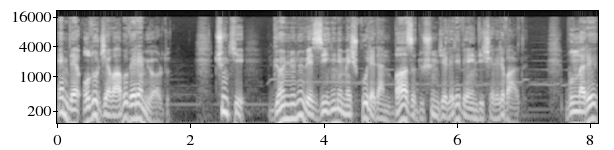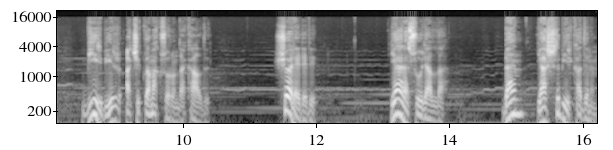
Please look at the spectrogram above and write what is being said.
hem de olur cevabı veremiyordu. Çünkü gönlünü ve zihnini meşgul eden bazı düşünceleri ve endişeleri vardı. Bunları bir bir açıklamak zorunda kaldı. Şöyle dedi, Ya Resulallah, ben yaşlı bir kadınım.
